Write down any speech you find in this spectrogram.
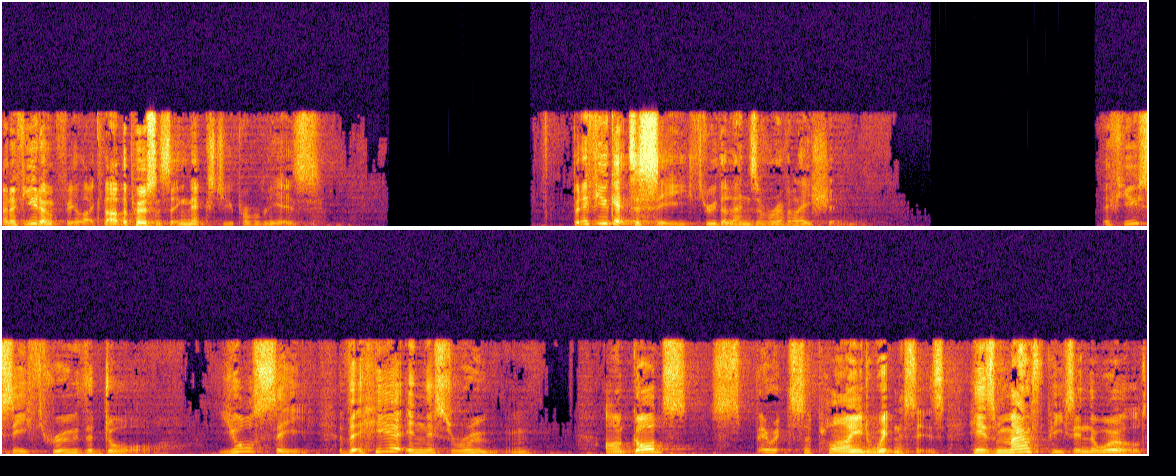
And if you don't feel like that, the person sitting next to you probably is. But if you get to see through the lens of Revelation, if you see through the door, you'll see that here in this room are God's spirit supplied witnesses, his mouthpiece in the world.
